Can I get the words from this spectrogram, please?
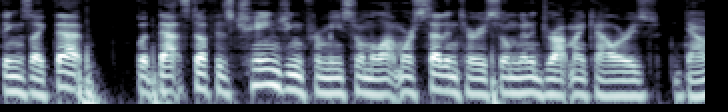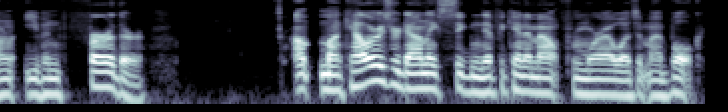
things like that. But that stuff is changing for me, so I'm a lot more sedentary. So I'm going to drop my calories down even further. Um, my calories are down a significant amount from where I was at my bulk.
